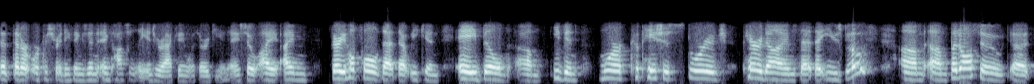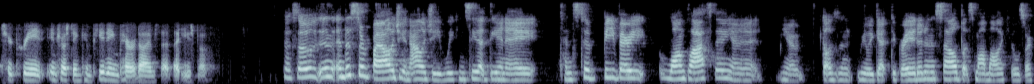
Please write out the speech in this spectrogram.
that that are orchestrating things and, and constantly interacting with our DNA. So, I, I'm very hopeful that that we can a build um, even more capacious storage paradigms that that use both um, um, but also uh, to create interesting computing paradigms that, that use both. So in, in, this sort of biology analogy, we can see that DNA tends to be very long lasting and it you know doesn't really get degraded in a cell, but small molecules are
